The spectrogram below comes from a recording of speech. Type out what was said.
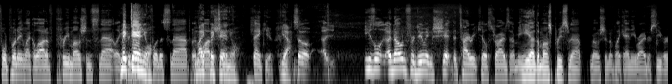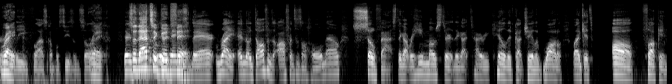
for putting like a lot of pre-motion snap, like McDaniel. for the snap, and Mike a lot of shit. McDaniel. Thank you. Yeah. So uh, he's uh, known for doing shit that Tyreek Hill strives. at. I mean, he had the most pre-snap motion of like any wide receiver Right. in the league the last couple seasons. So like, Right. there's So that's a good fit. there, right? And the Dolphins' offense as a whole now so fast. They got Raheem Mostert, they got Tyreek Hill, they've got Jaylen Waddle. Like it's all fucking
